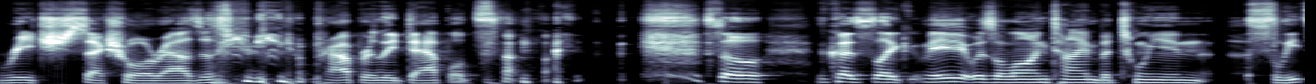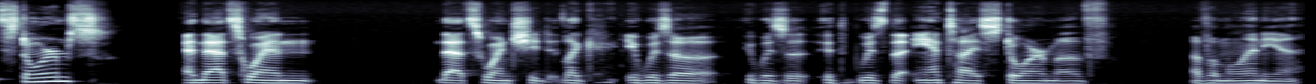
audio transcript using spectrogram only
reach sexual arousal you need a properly dappled sunlight so because like maybe it was a long time between sleet storms and that's when that's when she did like it was a it was a it was the anti-storm of of a millennia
